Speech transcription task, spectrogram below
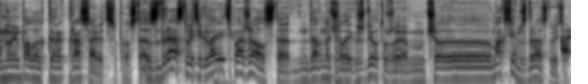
Ну, импала красавица просто. Здравствуйте, говорите, пожалуйста. Давно человек ждет уже. Э, Максим, здравствуйте.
